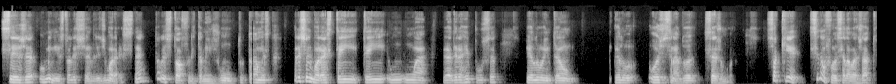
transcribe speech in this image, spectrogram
seja o ministro Alexandre de Moraes, né? Talvez Toffoli também junto, tal, mas Alexandre Moraes tem, tem um, uma verdadeira repulsa pelo então pelo hoje senador Sérgio Moro. Só que, se não fosse a Lava Jato,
